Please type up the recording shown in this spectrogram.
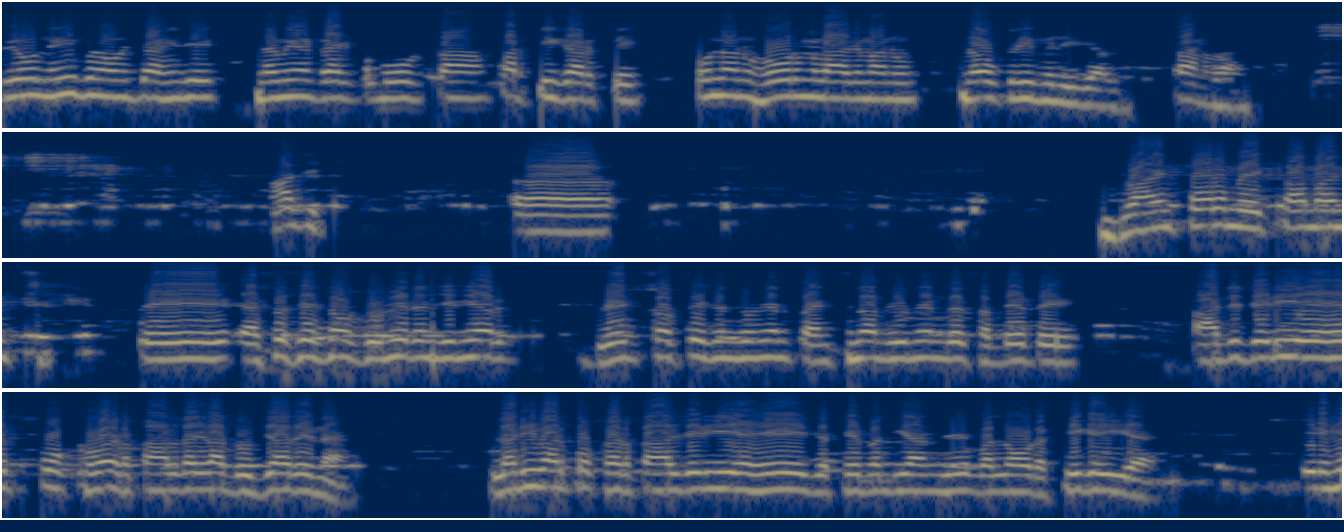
ਵੀ ਉਹ ਨਹੀਂ ਬਣਾਉਣੇ ਚਾਹੀਦੇ ਨਵੀਆਂ ਟਰੈਕਟ ਪੋਸਟਾਂ ਭਰਤੀ ਕਰਕੇ ਉਹਨਾਂ ਨੂੰ ਹੋਰ ਮੁਲਾਜ਼ਮਾਂ ਨੂੰ ਨੌਕਰੀ ਮਿਲੀ ਜਾਵੇ। ਧੰਨਵਾਦ। ਹਾਂਜੀ। ਜੁਆਇੰਟ ਫੋਰਮ ਏਕਤਾ ਮੰਚ ਤੇ association of junior engineer grade substation union pensioner union ਦੇ ਸੱਦੇ ਤੇ ਅੱਜ ਜਿਹੜੀ ਇਹ ਭੁੱਖ ਹੜਤਾਲ ਦਾ ਜਿਹੜਾ ਦੂਜਾ ਦਿਨ ਹੈ, ਲੜੀਵਾਰ ਭੁੱਖ ਹੜਤਾਲ ਜਿਹੜੀ ਇਹ ਜਥੇਬੰਦੀਆਂ ਦੇ ਵੱਲੋਂ ਰੱਖੀ ਗਈ ਹੈ, ਇਹ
